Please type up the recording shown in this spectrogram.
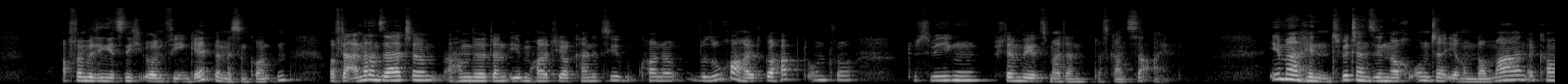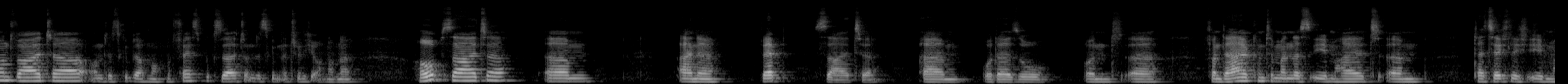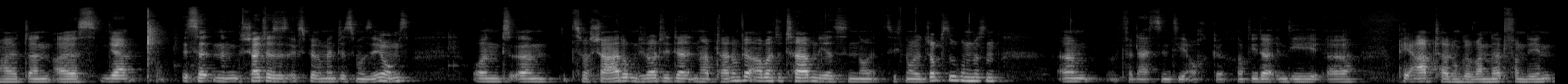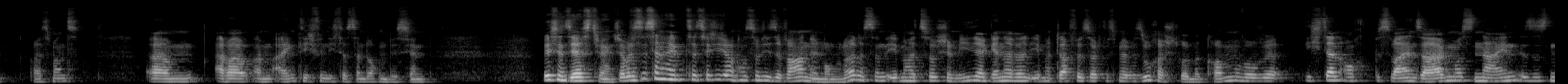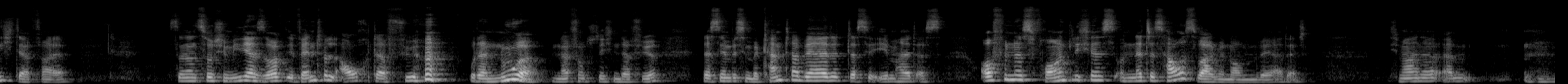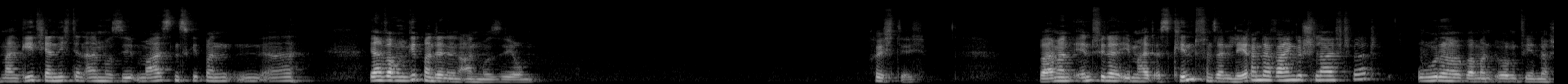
auch wenn wir den jetzt nicht irgendwie in Geld bemessen konnten. Auf der anderen Seite haben wir dann eben halt ja keine, Ziel, keine Besucher halt gehabt und äh, deswegen stellen wir jetzt mal dann das Ganze ein. Immerhin twittern sie noch unter ihrem normalen Account weiter und es gibt auch noch eine Facebook-Seite und es gibt natürlich auch noch eine Hope-Seite, ähm, eine Webseite ähm, oder so. Und äh, von daher könnte man das eben halt ähm, tatsächlich eben halt dann als, ja, ist halt ein gescheitertes Experiment des Museums. Und ähm, zwar schade um die Leute, die da in der Abteilung gearbeitet haben, die jetzt neu, sich neue Jobs suchen müssen. Ähm, vielleicht sind die auch wieder in die äh, PA-Abteilung gewandert, von denen weiß man's. Ähm, aber ähm, eigentlich finde ich das dann doch ein bisschen bisschen sehr strange. Aber das ist dann halt tatsächlich auch noch so diese Wahrnehmung, ne? dass dann eben halt Social Media generell eben halt dafür sorgt, dass mehr Besucherströme kommen, wo wir, ich dann auch bisweilen sagen muss, nein, ist es nicht der Fall. Sondern Social Media sorgt eventuell auch dafür, oder nur in Anführungsstrichen dafür, dass ihr ein bisschen bekannter werdet, dass ihr eben halt als offenes, freundliches und nettes Haus wahrgenommen werdet. Ich meine, ähm, man geht ja nicht in ein Museum, meistens geht man, äh, ja, warum geht man denn in ein Museum? Richtig. Weil man entweder eben halt als Kind von seinen Lehrern da reingeschleift wird oder weil man irgendwie in der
